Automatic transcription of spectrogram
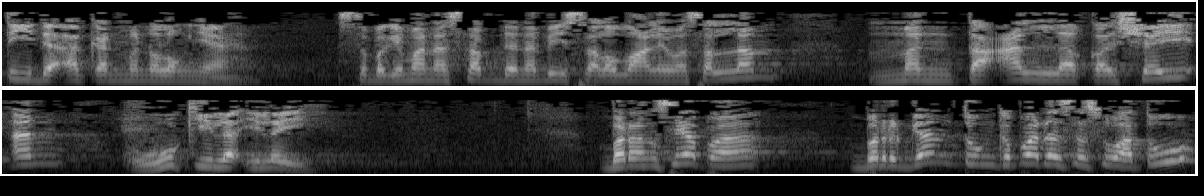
tidak akan menolongnya. Sebagaimana sabda Nabi sallallahu alaihi wasallam, "Man ta'allaqa syai'an wukila ilaih." Barang siapa bergantung kepada sesuatu,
